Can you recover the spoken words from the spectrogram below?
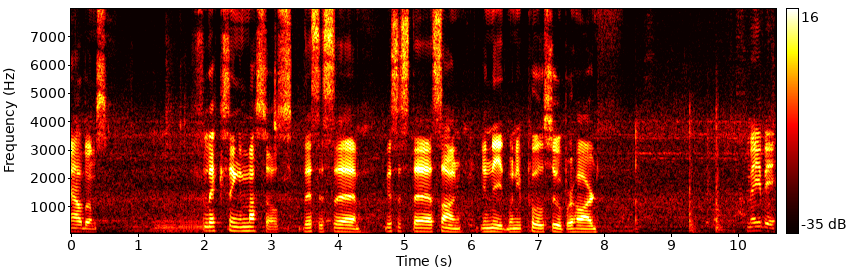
albums. Flexing muscles. This is uh, this is the song you need when you pull super hard. Maybe.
